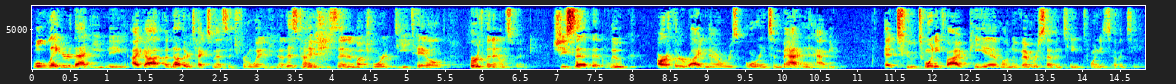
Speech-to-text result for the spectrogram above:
Well, later that evening, I got another text message from Wendy. Now, this time she sent a much more detailed birth announcement. She said that Luke Arthur Ridenauer was born to Matt and Abby at 2:25 p.m. on November 17, 2017.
